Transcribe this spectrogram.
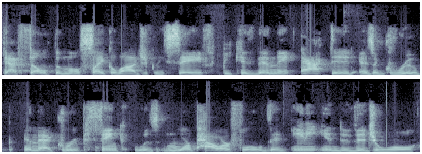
that felt the most psychologically safe because then they acted as a group, and that group think was more powerful than any individual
